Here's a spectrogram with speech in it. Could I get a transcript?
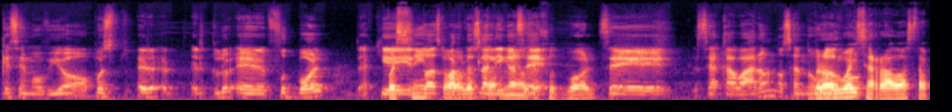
que se movió, pues el, fútbol, aquí pues en todas partes la liga se, se, se acabaron, o sea, no Broadway cerrado hasta,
